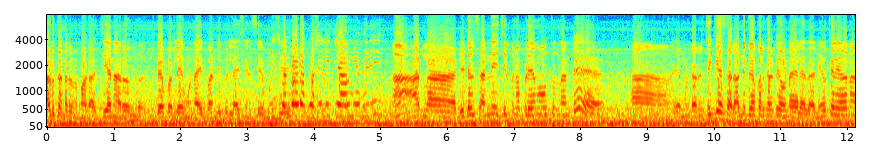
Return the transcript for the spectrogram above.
అడుగుతున్నారు అనమాట జిఎన్ఆర్ పేపర్లు ఏమున్నాయి బండి లైసెన్స్ ఏముంది? అట్లా డీటెయిల్స్ అన్ని చెప్పినప్పుడు ఏమవుతుందంటే ఏమంటారు చెక్ చేస్తారు అన్ని పేపర్లు కరెక్ట్గా ఉన్నాయా లేదా అని. ఒకరు ఏదైనా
